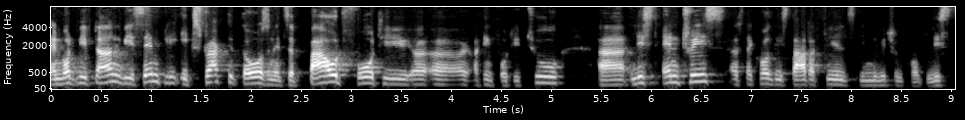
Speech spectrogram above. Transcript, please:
And what we've done, we simply extracted those, and it's about 40, uh, uh, I think 42 uh, list entries, as they call these data fields, the individual called list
